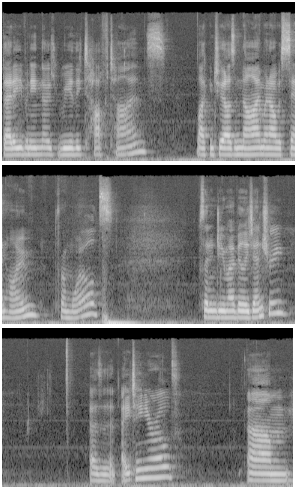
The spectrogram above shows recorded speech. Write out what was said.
that even in those really tough times, like in 2009 when I was sent home from Worlds because I didn't do my village entry as an 18 year old, um,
